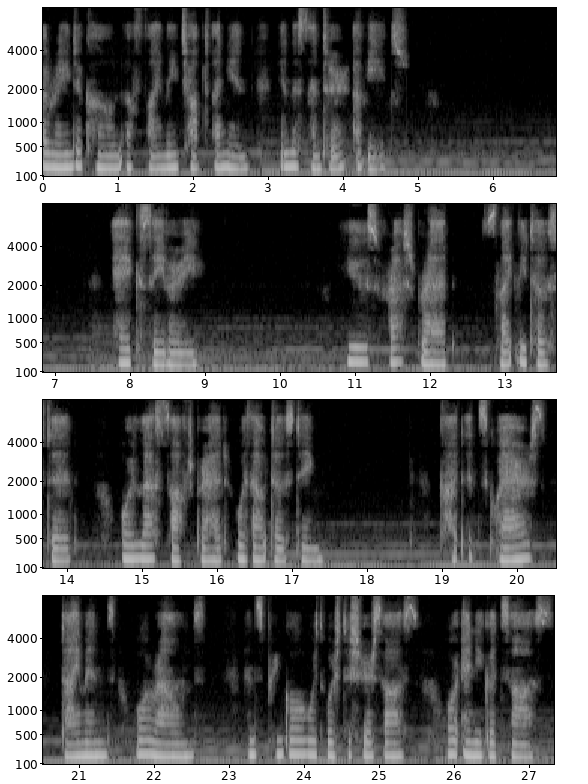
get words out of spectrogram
arrange a cone of finely chopped onion in the center of each. Egg savory. Use fresh bread, slightly toasted, or less soft bread without toasting. Cut in squares, diamonds, or rounds and sprinkle with Worcestershire sauce or any good sauce,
